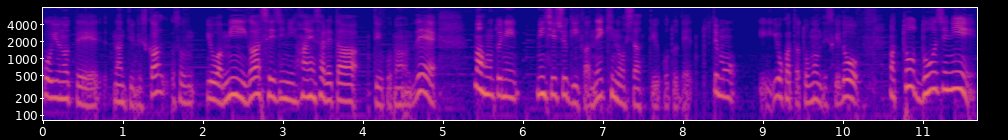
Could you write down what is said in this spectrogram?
こういうのって、なんていうんですか、その要は民意が政治に反映されたっていうことなので、まあ本当に民主主義がね、機能したっていうことで、とても良かったと思うんですけど、まあ、と同時に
